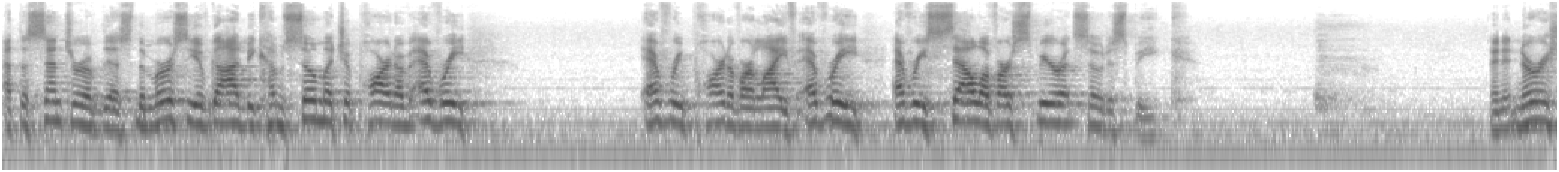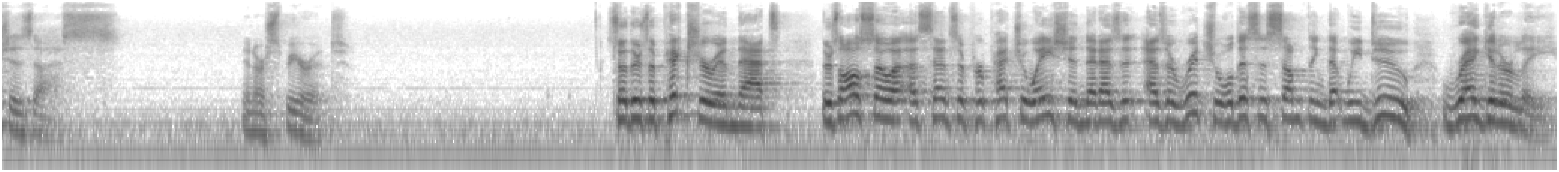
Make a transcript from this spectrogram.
at the center of this, the mercy of God, becomes so much a part of every, every part of our life, every, every cell of our spirit, so to speak and it nourishes us in our spirit. So there's a picture in that. There's also a, a sense of perpetuation that as a, as a ritual, this is something that we do regularly.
